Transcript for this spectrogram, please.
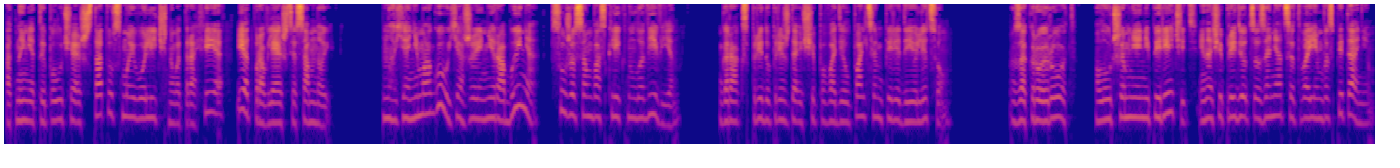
Отныне ты получаешь статус моего личного трофея и отправляешься со мной». «Но я не могу, я же не рабыня!» — с ужасом воскликнула Вивьен. Гракс предупреждающе поводил пальцем перед ее лицом. «Закрой рот. Лучше мне не перечить, иначе придется заняться твоим воспитанием.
